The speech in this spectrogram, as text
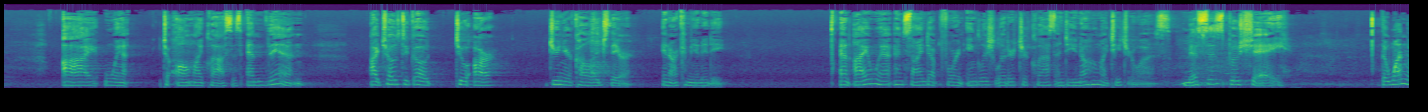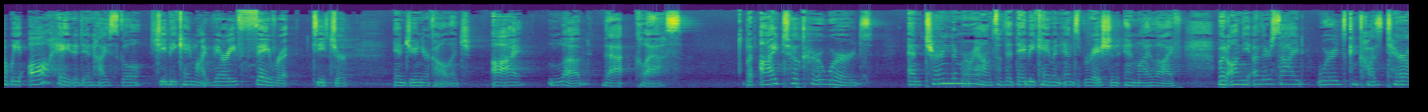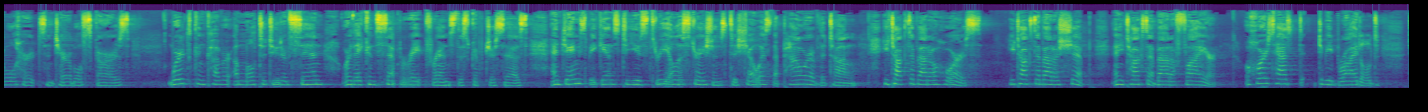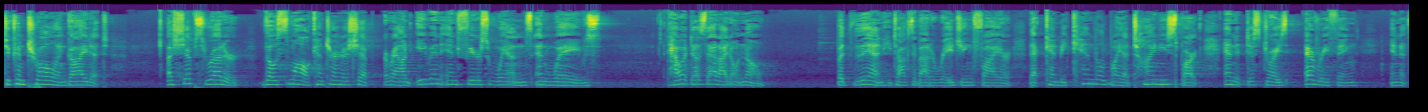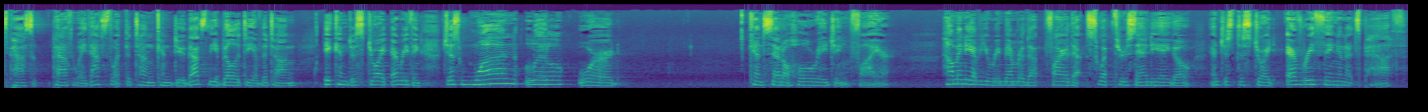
I went to all my classes. And then I chose to go to our junior college there in our community. And I went and signed up for an English literature class. And do you know who my teacher was? Mrs. Boucher. The one that we all hated in high school. She became my very favorite teacher in junior college. I loved that class. But I took her words and turned them around so that they became an inspiration in my life. But on the other side, words can cause terrible hurts and terrible scars. Words can cover a multitude of sin or they can separate friends, the scripture says. And James begins to use three illustrations to show us the power of the tongue. He talks about a horse, he talks about a ship, and he talks about a fire. A horse has to be bridled to control and guide it. A ship's rudder, though small, can turn a ship around even in fierce winds and waves. How it does that, I don't know. But then he talks about a raging fire that can be kindled by a tiny spark and it destroys everything in its pass- pathway. That's what the tongue can do. That's the ability of the tongue. It can destroy everything. Just one little word can set a whole raging fire. How many of you remember that fire that swept through San Diego and just destroyed everything in its path?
